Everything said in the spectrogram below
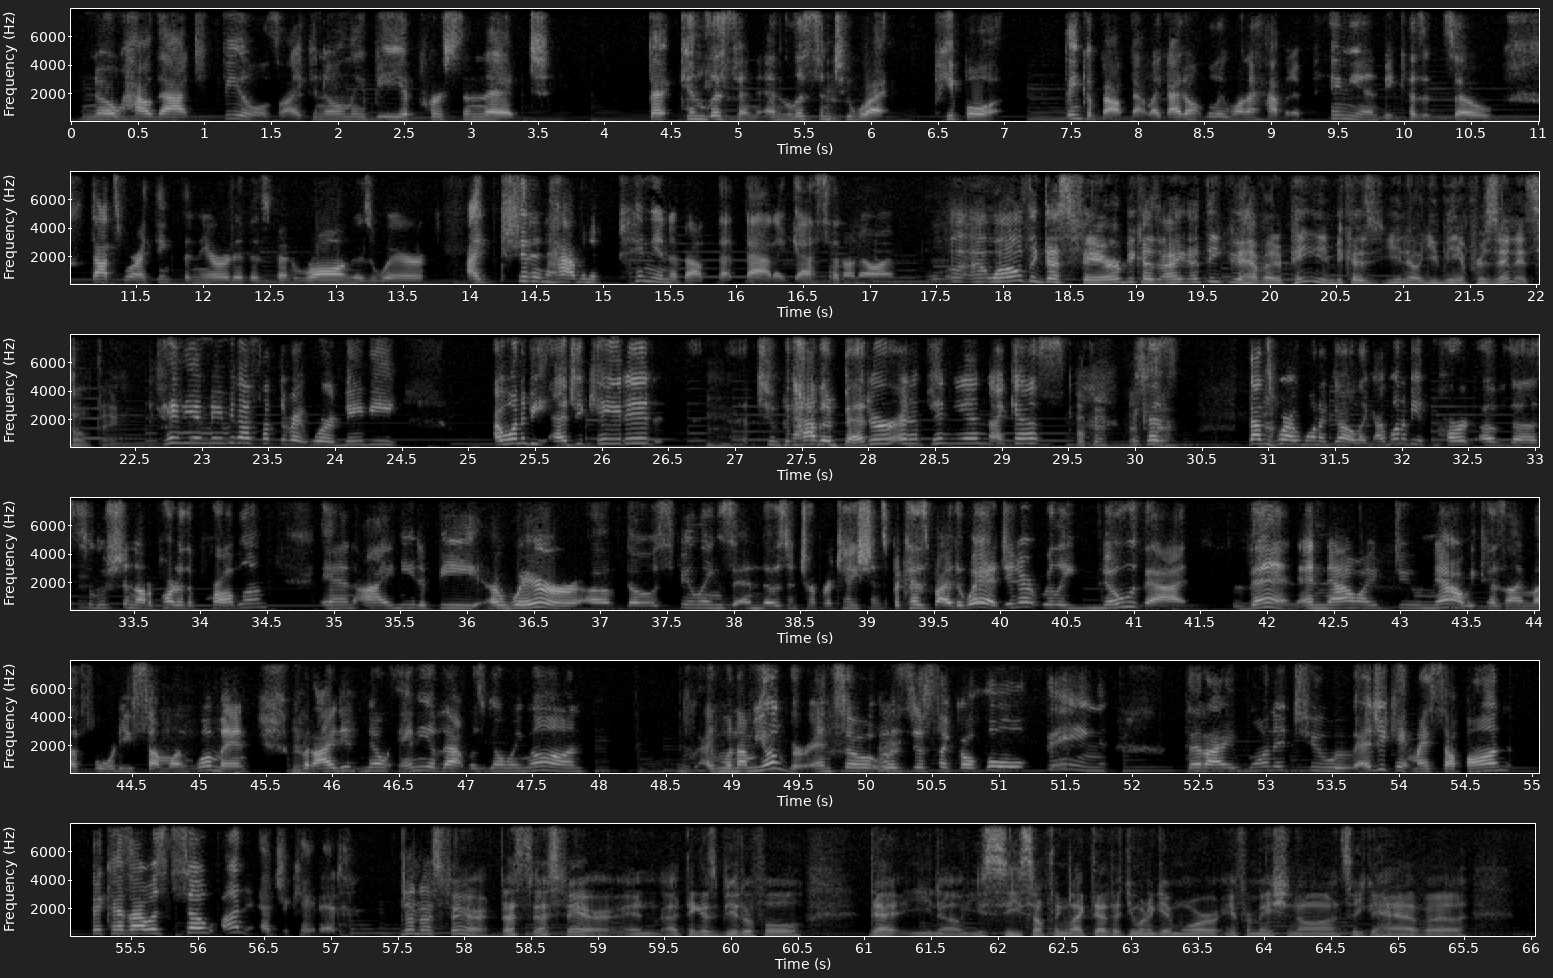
know how that feels. I can only be a person that that can listen and listen to what people think about that. Like i don't really want to have an opinion because it's so that's where i think the narrative has been wrong is where i shouldn't have an opinion about that that i guess i don't know i'm Well, I, well, I don't think that's fair because I, I think you have an opinion because you know you being presented something. opinion maybe that's not the right word maybe i want to be educated Mhm. to have a better an opinion i guess Okay, that's because fair. that's Yeah. where I want to go. Like I want to be a part of the solution, not a part of the problem. And I need to be aware of those feelings and those interpretations because by the way, I didn't really know that then. And now I do now because I'm a 40 someone woman, Yeah. but I didn't know any of that was going on when I'm younger. And so it was just like a whole thing that I wanted to educate myself on because I was so uneducated. No, that's fair. That's that's fair, and I think it's beautiful that you know you see something like that that you want to get more information on, so you can have a,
